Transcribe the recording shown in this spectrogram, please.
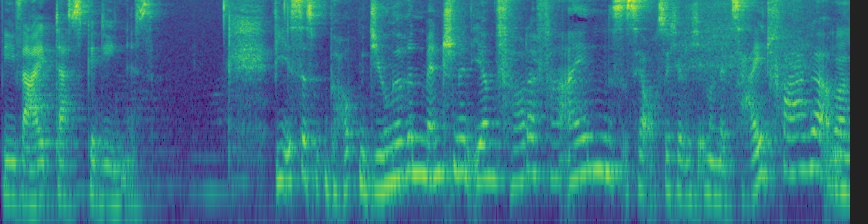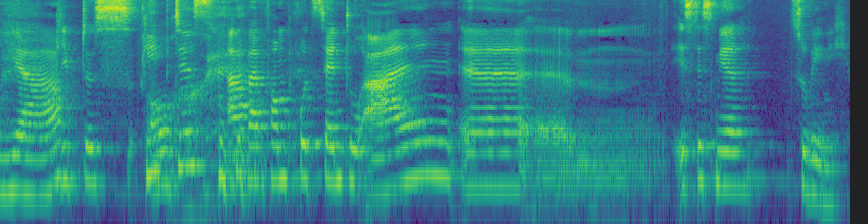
wie weit das gediehen ist. Wie ist das überhaupt mit jüngeren Menschen in Ihrem Förderverein? Das ist ja auch sicherlich immer eine Zeitfrage, aber ja, gibt es gibt auch es, aber vom prozentualen äh, ist es mir zu wenig,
